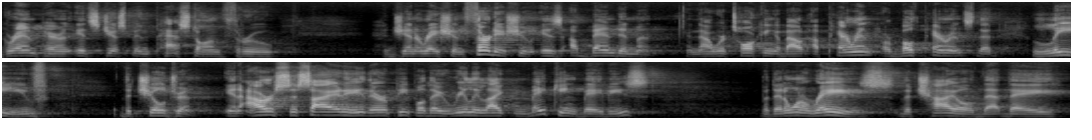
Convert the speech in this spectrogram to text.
grandparents, it's just been passed on through generation. Third issue is abandonment. And now we're talking about a parent or both parents that leave the children. In our society, there are people they really like making babies, but they don't want to raise the child that they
